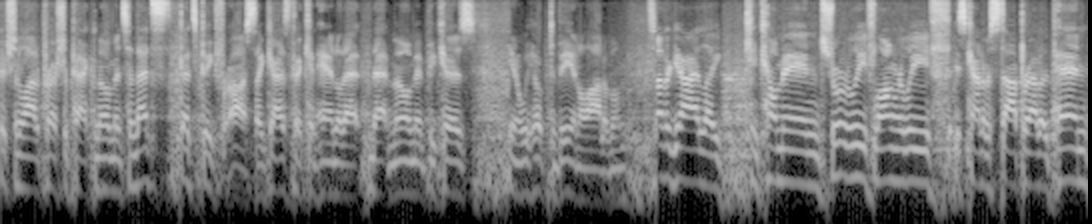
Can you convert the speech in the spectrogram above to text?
pitching a lot of pressure packed moments, and that's that's big for us. Like guys that can handle that that moment because you know we hope to be in a lot of them. Another guy like can come in short relief, long relief, is kind of a stopper out of the pen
